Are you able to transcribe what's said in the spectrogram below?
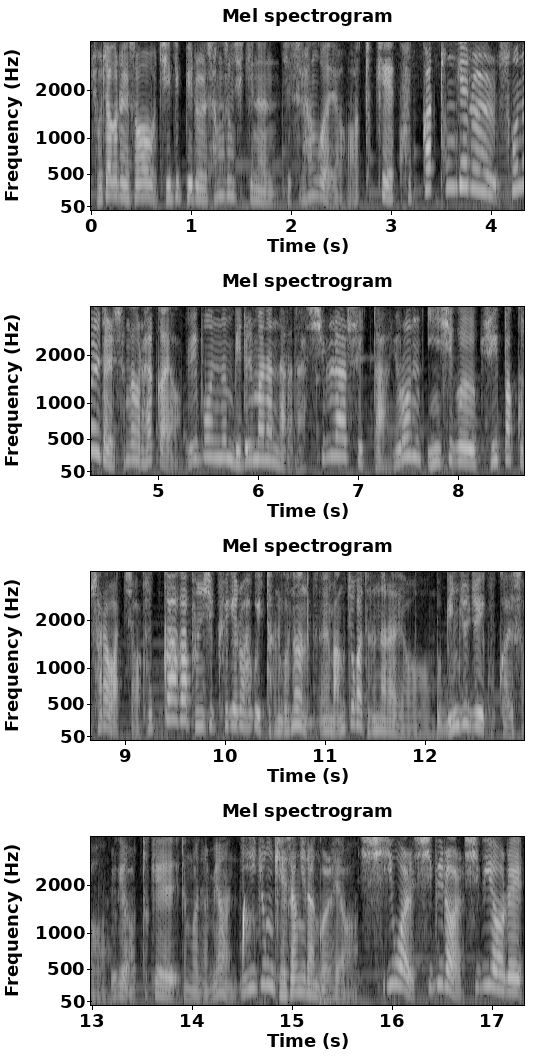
조작을 해서 GDP를 상승시키는 짓을 한 거예요. 어떻게 국가 통계를 손을 댈 생각을 할까요? 일본은 믿을 만한 나라다. 신뢰할 수 있다. 이런 인식을 주입받고 살아왔죠. 국가가 분식 회계로 하고 있다는 거는 예, 망조가 드는 나라예요. 민주주의 국가에서 이게 어떻게 된 거냐면 이중 계상이란 걸 해요. 10월, 11월, 12월에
